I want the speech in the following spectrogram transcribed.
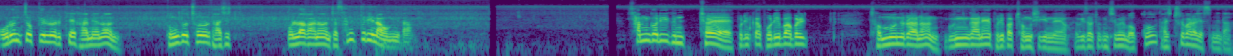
오른쪽 길로 이렇게 가면은 동도천으로 다시 올라가는 저 산길이 나옵니다. 삼거리 근처에 보니까 보리밥을 전문으로 하는 문간의 보리밥 정식이 있네요. 여기서 점심을 먹고 다시 출발하겠습니다.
